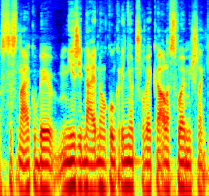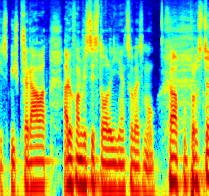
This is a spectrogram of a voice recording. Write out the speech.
se snad jakoby mířit na jednoho konkrétního člověka, ale svoje myšlenky spíš předávat a doufám, že si z toho lidi něco vezmou. Chápu, prostě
